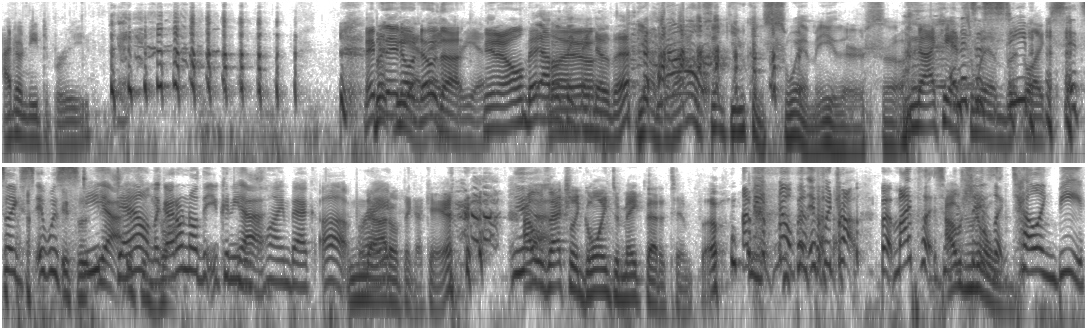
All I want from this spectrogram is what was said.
I don't need to breathe. Maybe But they don't yeah, know the that. anchor, yeah. You know. But I don't think Uh, they know that. Yeah, but I don't think you can swim either. So No, I can't and it's swim. a steep. but like, it's like it was It's a- steep Yeah. Down. Like I don't know that you can even Yeah. climb back up. no. I don't think I can. Yeah. I was actually going to make that attempt though. I mean, no, but if we drop, but my plan, so I was just is gonna- like telling B,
